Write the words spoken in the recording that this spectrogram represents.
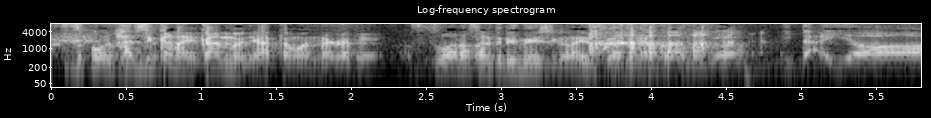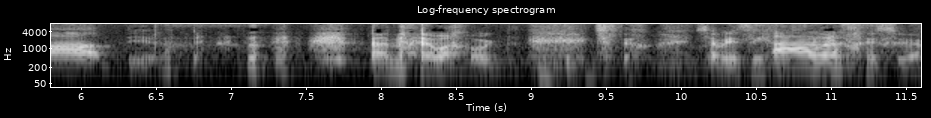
そうです弾かないかんのに頭の中で。座らされてるイメージがないですからね 頭の中痛いよーっていう。なんならはちょっと喋りすぎましたねあーごめんなさ今週は。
